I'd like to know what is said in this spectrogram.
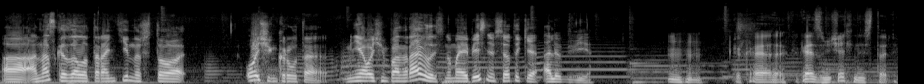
она сказала Тарантино, что очень круто, мне очень понравилось, но моя песня все-таки о любви. Угу. Какая, какая замечательная история.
